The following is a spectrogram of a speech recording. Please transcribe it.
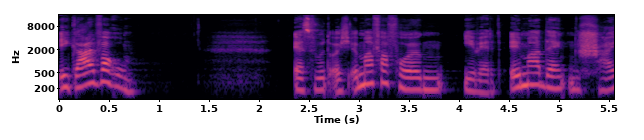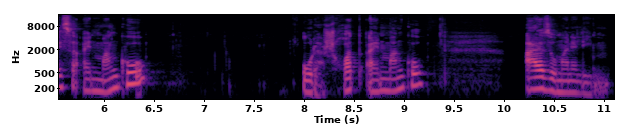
egal warum. Es wird euch immer verfolgen, ihr werdet immer denken, scheiße, ein Manko oder Schrott, ein Manko. Also, meine Lieben,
